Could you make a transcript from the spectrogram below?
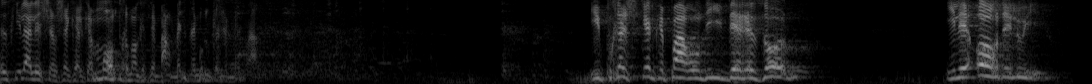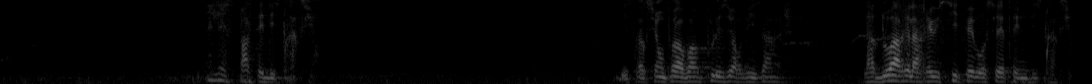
Est-ce qu'il allait chercher quelqu'un? Montre-moi que c'est par Belzébul que je fais ça. Il prêche quelque part, on dit il déraisonne. Il est hors de lui. Ne laisse pas ces distractions. Distraction peut avoir plusieurs visages. La gloire et la réussite peuvent aussi être une distraction.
